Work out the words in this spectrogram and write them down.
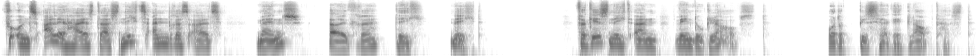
für uns alle heißt das nichts anderes als Mensch, ärgere dich nicht. Vergiss nicht an, wen du glaubst oder bisher geglaubt hast.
